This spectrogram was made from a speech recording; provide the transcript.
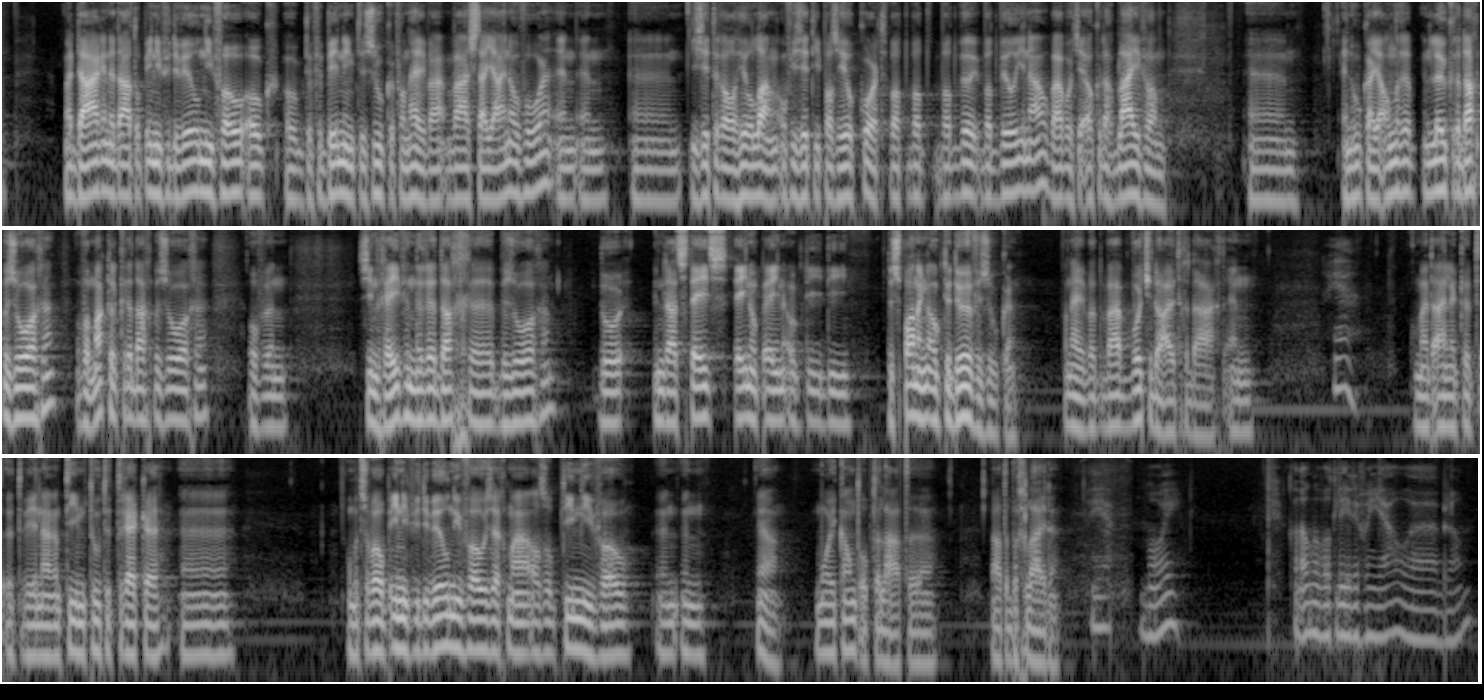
maar daar inderdaad op individueel niveau ook, ook de verbinding te zoeken van... hé, hey, waar, waar sta jij nou voor? En, en eh, je zit er al heel lang of je zit hier pas heel kort. Wat, wat, wat, wil, wat wil je nou? Waar word je elke dag blij van? Ehm, en hoe kan je anderen een leukere dag bezorgen? Of een makkelijkere dag bezorgen? Of een zingevendere dag eh, bezorgen? Door inderdaad steeds één op één ook die, die, de spanning ook te durven zoeken. Van hé, wat, waar word je door uitgedaagd? En ja. om uiteindelijk het, het weer naar een team toe te trekken. eh, om het zowel op individueel niveau, zeg maar, als op teamniveau een, een ja, mooie kant op te laten, laten begeleiden. Ja, mooi. Ik kan ook nog wat leren van jou, eh, Bram.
